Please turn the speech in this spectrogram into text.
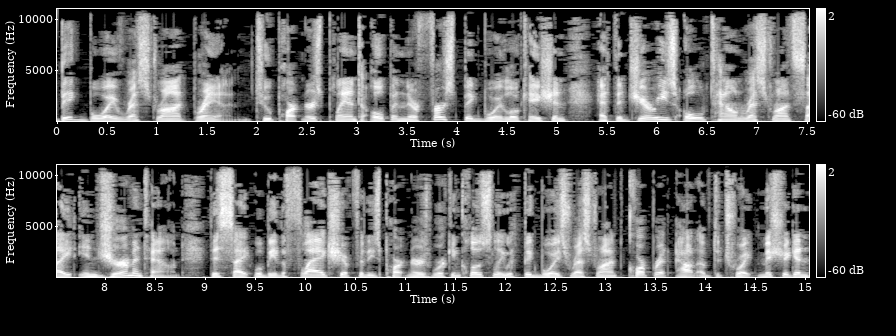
Big Boy restaurant brand. Two partners plan to open their first Big Boy location at the Jerry's Old Town restaurant site in Germantown. This site will be the flagship for these partners working closely with Big Boy's restaurant corporate out of Detroit, Michigan.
